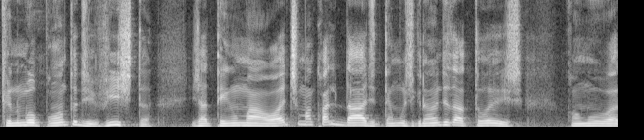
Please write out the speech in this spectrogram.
que no meu ponto de vista já tem uma ótima qualidade. Temos grandes atores, como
